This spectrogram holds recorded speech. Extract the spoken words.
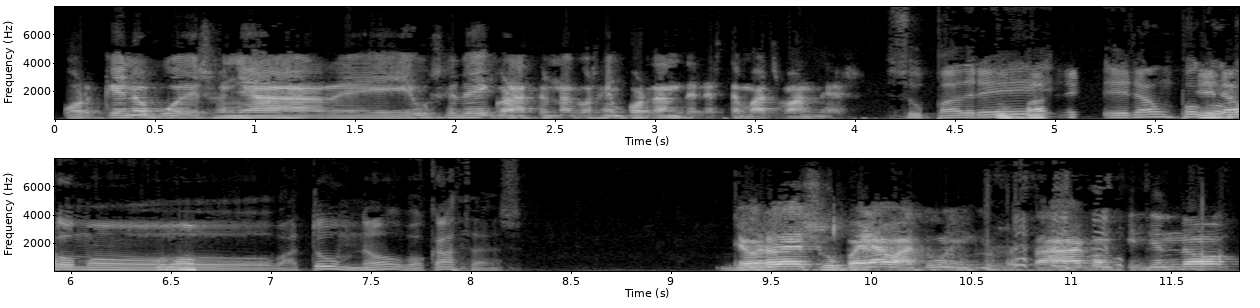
¿por qué no puede soñar eh, UCLA con hacer una cosa importante en este Match Madness? Su padre, Su padre era un poco era como, como- Batum, ¿no? Bocazas. Yo creo que supera a Batum incluso. Está compitiendo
